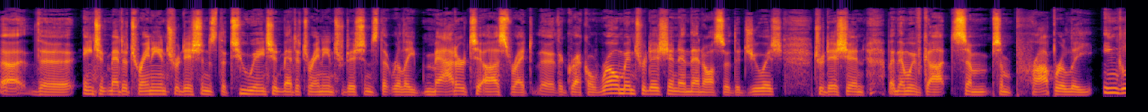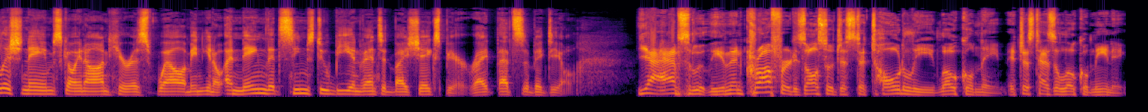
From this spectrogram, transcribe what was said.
uh, the ancient Mediterranean traditions, the two ancient Mediterranean traditions that really matter to us, right? The, the Greco-Roman tradition and then also the Jewish tradition. But then we've got some some properly English names going on here as well. I mean, you know, a name that seems to be invented by Shakespeare, right? That's a big deal. Yeah, absolutely. And then Crawford is also just a totally local name. It just has a local meaning.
